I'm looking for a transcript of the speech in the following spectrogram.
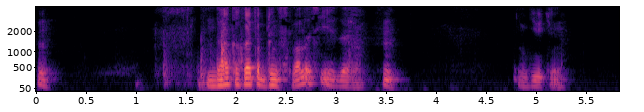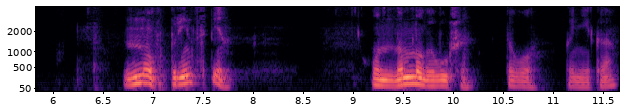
Хм. Да, какая-то, блин, сладость есть даже. Хм. Удивительно. Но, в принципе, он намного лучше того коньяка.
